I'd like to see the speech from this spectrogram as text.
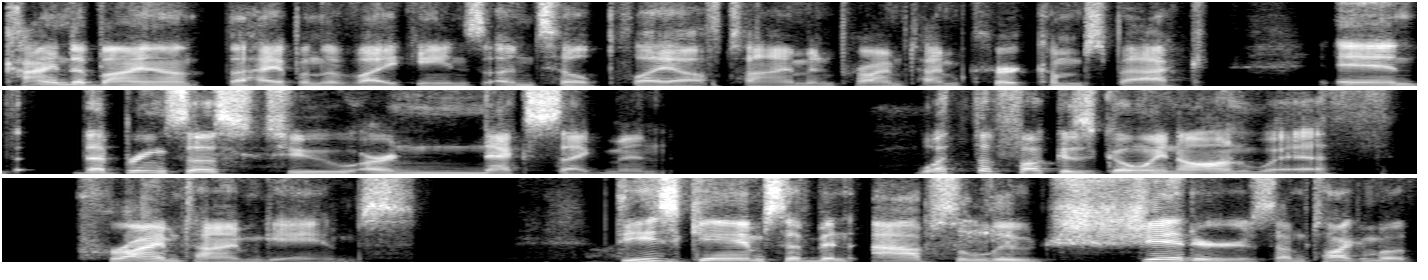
kind of buying on the hype on the Vikings until playoff time and primetime Kirk comes back. And that brings us to our next segment. What the fuck is going on with primetime games? These games have been absolute shitters. I'm talking about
